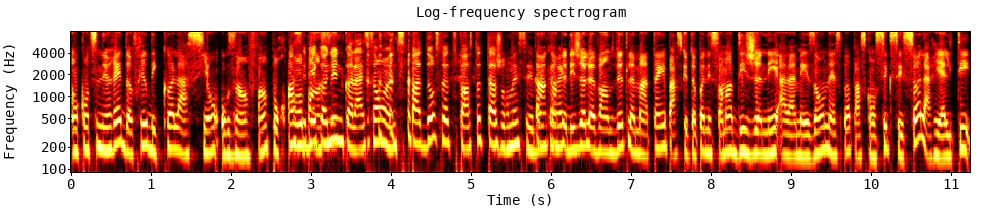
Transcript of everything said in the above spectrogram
on continuerait d'offrir des collations aux enfants pour ah, compenser. C'est bien connu une collation, une petite pâte d'ours là, tu passes toute ta journée, c'est quand, quand tu as déjà le ventre vite le matin parce que tu pas nécessairement déjeuné à la maison, n'est-ce pas? Parce qu'on sait que c'est ça la réalité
